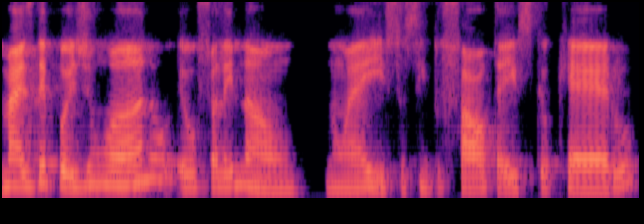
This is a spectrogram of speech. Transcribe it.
Mas depois de um ano, eu falei: não, não é isso. Eu sinto falta, é isso que eu quero.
